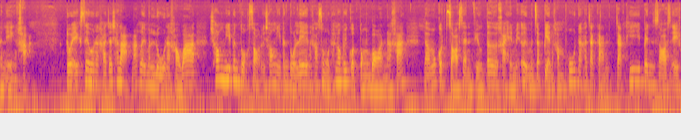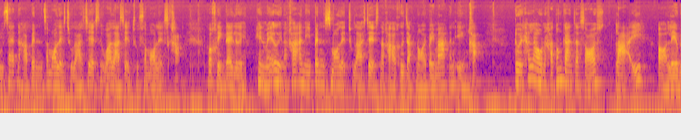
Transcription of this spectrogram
นั่นเองค่ะโดย Excel นะคะจะฉลาดมากเลยมันรู้นะคะว่าช่องนี้เป็นตัวอักษรหรือช่องนี้เป็นตัวเลขนะคะ สมมติถ้าเราไปกดตรงบอลนะคะ แล้วมากด source and filter ค่ะ เห็นไหมเอ่ยมันจะเปลี่ยนคำพูดนะคะ จากการจากที่เป็น source A to Z นะคะ เป็น smallest to largest หรือว่า largest to smallest ค่ะ ก็คลิกได้เลย เห็นไหมเอ่ยนะคะ อันนี้เป็น smallest to largest นะคะ ก็คือจากน้อยไปมากนั่นเองค่ะ โดยถ้าเรานะคะต้องการจะ source หลายเลเว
